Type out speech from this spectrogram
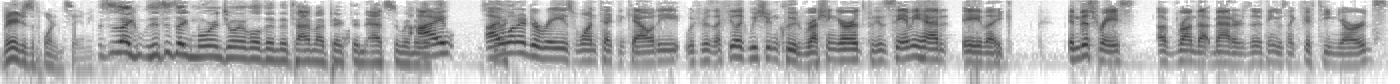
Very disappointing, Sammy. This is like this is like more enjoyable than the time I picked the Nats to win. The I I wanted to raise one technicality, which was I feel like we should include rushing yards because Sammy had a like in this race a run that matters. I think it was like 15 yards.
